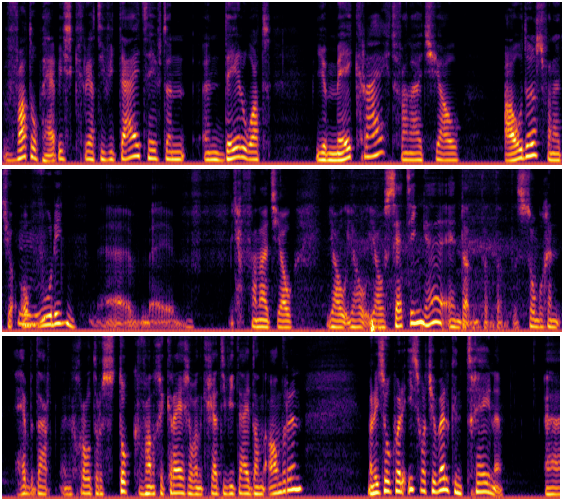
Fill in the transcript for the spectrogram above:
vat op heb, is creativiteit heeft een, een deel wat je meekrijgt vanuit jouw ouders, vanuit je mhm. opvoeding, uh, ja, vanuit jouw, jouw, jouw, setting. Hè? En dat, dat, sommigen hebben daar een grotere stok van gekregen van creativiteit dan anderen. Maar het is ook wel iets wat je wel kunt trainen. Uh,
